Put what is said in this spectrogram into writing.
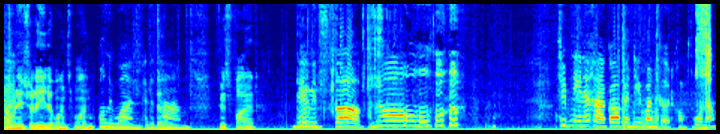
How many should I eat at once? One? Only one at a Yeah. time There's five. David stop no ทริปนี้นะคะก็เป็นทริปวันเกิดของปูเนาะ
